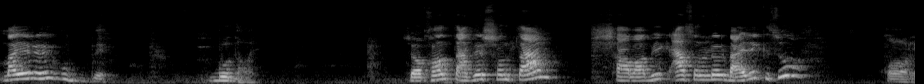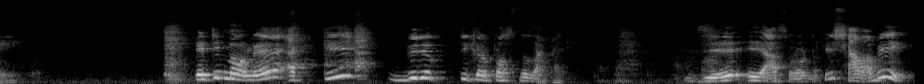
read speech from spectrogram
মায়ের ওই উদ্বেগ, বোধ হয়। যখন তাদের সন্তান স্বাভাবিক আচরণের বাইরে কিছু করে। এটি মনে একটি বিরক্তিকর প্রশ্ন জাগায় যে এই আচরণ কি স্বাভাবিক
